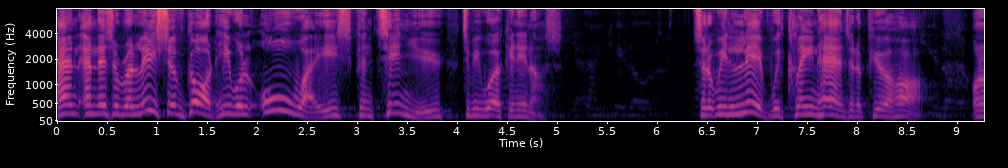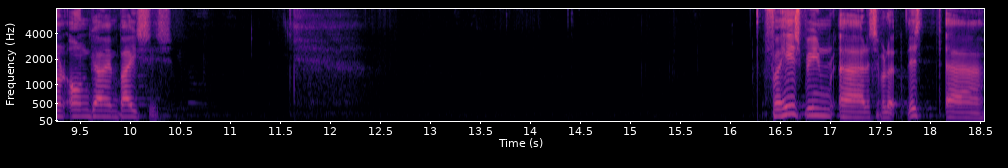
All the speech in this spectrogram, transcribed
and, and there's a release of God, He will always continue to be working in us. So that we live with clean hands and a pure heart on an ongoing basis. For he's been, uh, let's have a look. This, uh,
